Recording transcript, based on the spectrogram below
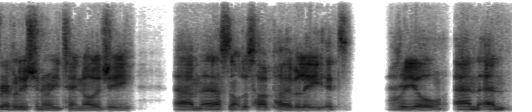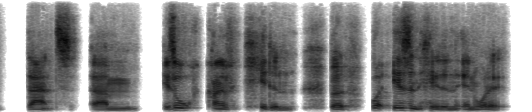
revolutionary technology. Um, and that's not just hyperbole, it's real. And, and that um, is all kind of hidden. But what isn't hidden in what it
